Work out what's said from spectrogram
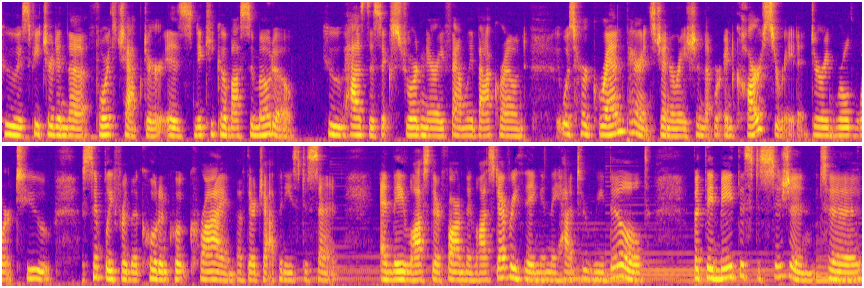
who is featured in the fourth chapter, is Nikiko Masumoto, who has this extraordinary family background it was her grandparents' generation that were incarcerated during World War II simply for the quote unquote crime of their Japanese descent. And they lost their farm, they lost everything, and they had to rebuild. But they made this decision to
